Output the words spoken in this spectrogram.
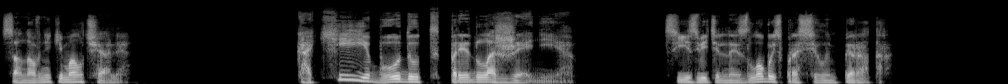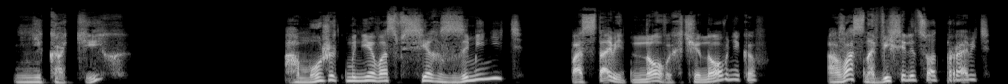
Сановники молчали. «Какие будут предложения?» С язвительной злобой спросил император. «Никаких? А может мне вас всех заменить? Поставить новых чиновников? А вас на виселицу отправить?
